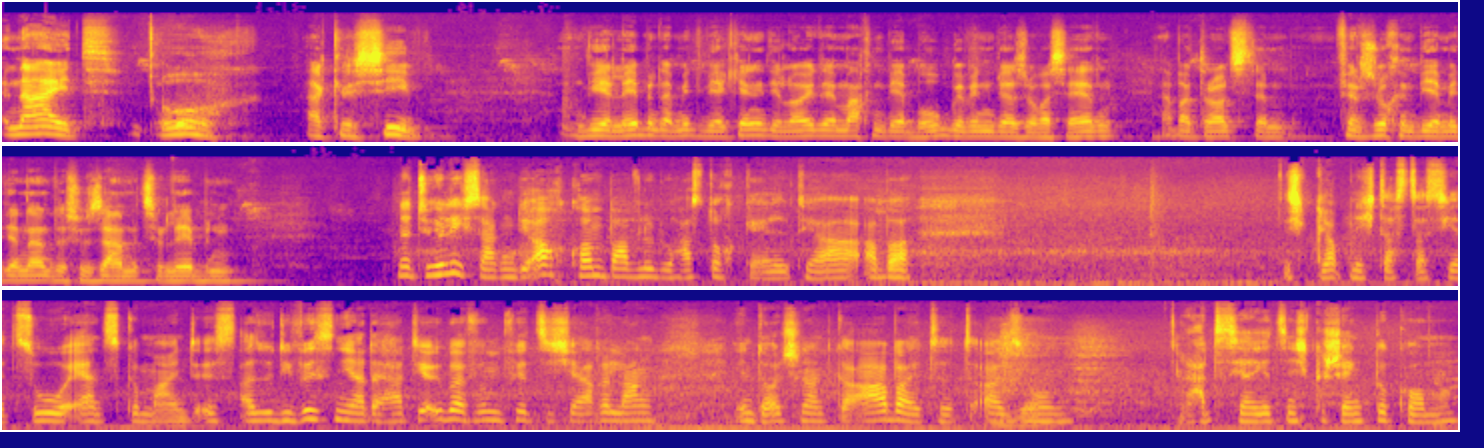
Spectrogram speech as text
Neid, oh, aggressiv. Wir leben damit, wir kennen die Leute, machen wir Bogen, wenn wir sowas hören. Aber trotzdem versuchen wir miteinander zusammenzuleben. Natürlich sagen die auch, komm Pablo, du hast doch Geld, ja, aber ich glaube nicht, dass das jetzt so ernst gemeint ist. Also die wissen ja, der hat ja über 45 Jahre lang in Deutschland gearbeitet. Also er hat es ja jetzt nicht geschenkt bekommen.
